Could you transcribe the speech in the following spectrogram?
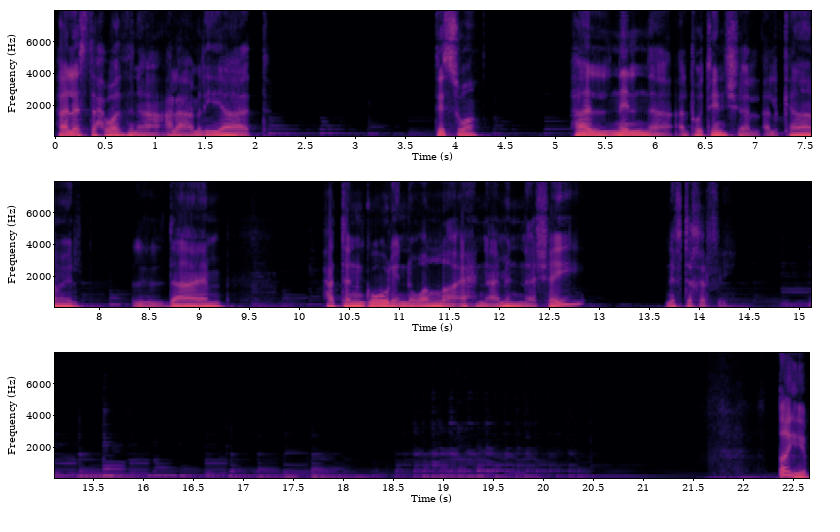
هل استحوذنا على عمليات تسوى؟ هل نلنا البوتنشل الكامل الداعم؟ حتى نقول إنه والله إحنا عملنا شيء نفتخر فيه. طيب.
